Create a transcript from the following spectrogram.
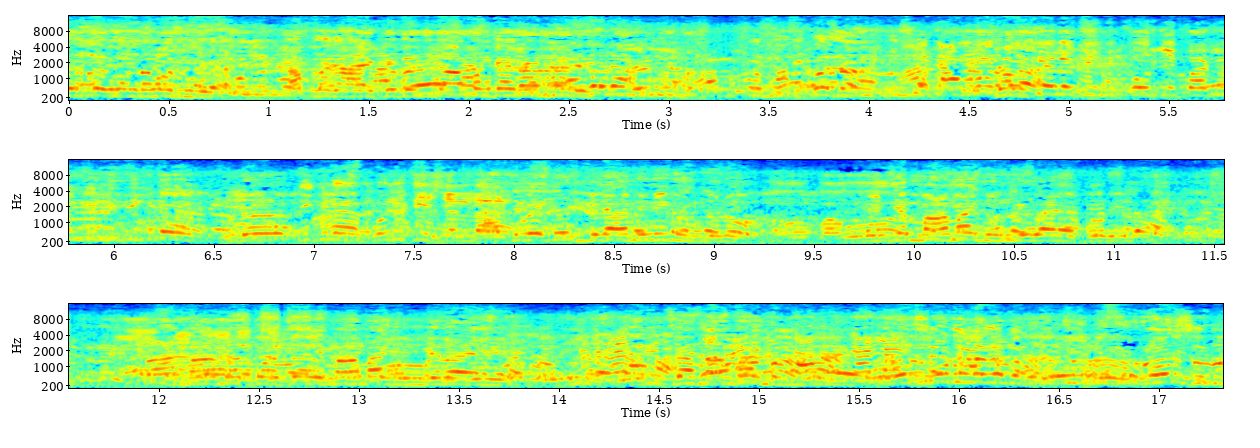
आपलं काय ऐकत आपण काय करणार आहे तिकडे पोलीस स्टेशनला आम्ही निघून गेलो त्याचे मामा घेऊन गेला आहे पोरीला मामा महत्त्वाचा आहे मामा घेऊन गेला आहे नका रोड सोडू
